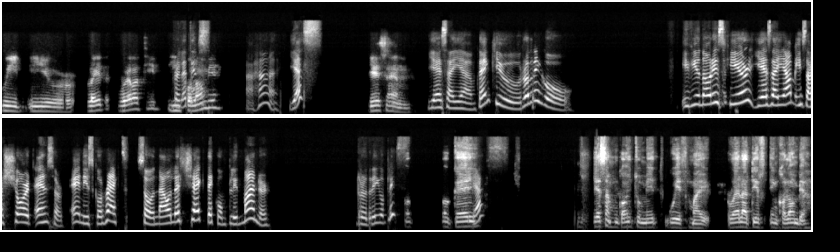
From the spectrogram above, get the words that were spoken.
with your rel- relative in relatives? Colombia? Uh-huh. Yes. Yes, I am. Yes, I am. Thank you, Rodrigo. If you notice here, yes, I am is a short answer and is correct. So now let's check the complete manner. Rodrigo, please. Okay. Yes. Yes, I'm going to meet with my relatives in Colombia.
